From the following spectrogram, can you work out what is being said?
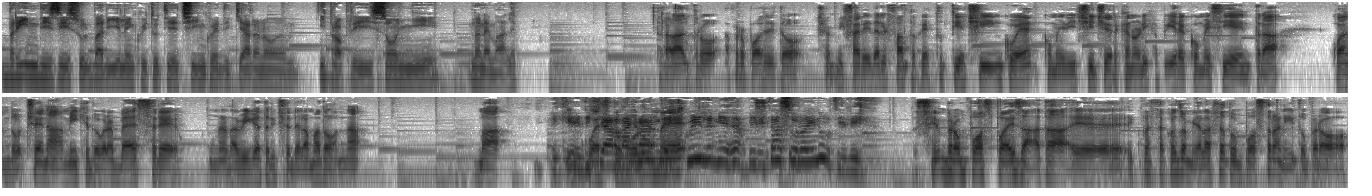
brindisi sul barile in cui tutti e cinque dichiarano i propri sogni non è male. Tra l'altro, a proposito, cioè, mi fa ridere il fatto che tutti e cinque, come dici, cercano di capire come si entra quando c'è Nami, che dovrebbe essere una navigatrice della Madonna, ma e che dichiara la volume... grande qui le mie abilità sono inutili. Sembra un po' spaesata e questa cosa mi ha lasciato un po' stranito però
